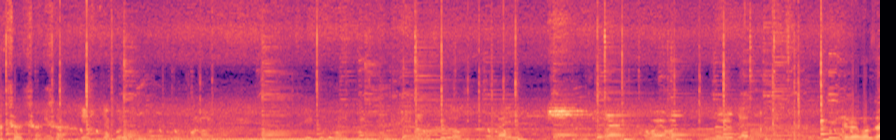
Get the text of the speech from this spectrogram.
আচ্ছা আচ্ছা আচ্ছা। চেষ্টা করে ফল হয়নি। এইটুকু ভাঙতে পারছে এটা ছিল বাইরে এটা সবাই আমার নিয়ে যাচ্ছে এটার মধ্যে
